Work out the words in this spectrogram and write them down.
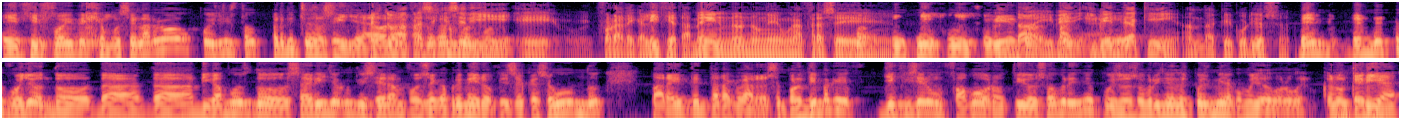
É dicir, foi, vexemos, se largou, pois listo, perdiches a silla. Esta é unha frase que se di eh, fora de Galicia tamén, non, non é unha frase... Sí, sí, sí, sí, bien, anda, e, ven, e ven eh. de aquí, anda, que curioso. Ven, ven deste follón, do, da, da, digamos, do sarillo que fixeran Fonseca primeiro, Fonseca segundo, para intentar aclararse. Por encima que lle fixeron un favor ao tío sobrinho, pois pues o sobrinho despois mira como lle devolveu, que non quería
